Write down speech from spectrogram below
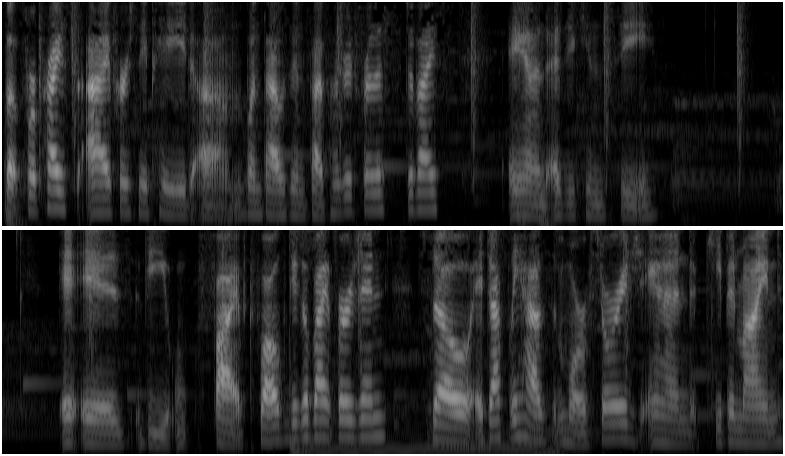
but for price, I personally paid um, 1500 for this device. And as you can see, it is the 512 gigabyte version. So it definitely has more storage and keep in mind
